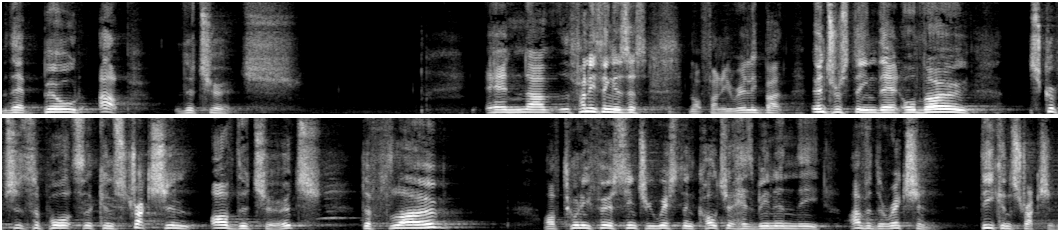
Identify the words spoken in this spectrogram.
that build up the church. And uh, the funny thing is this not funny really, but interesting that although scripture supports the construction of the church, the flow of 21st century Western culture has been in the other direction deconstruction.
